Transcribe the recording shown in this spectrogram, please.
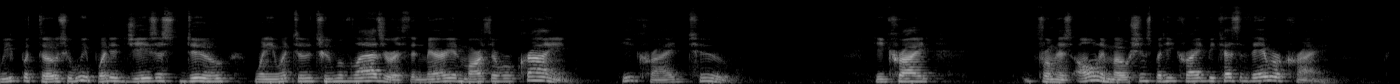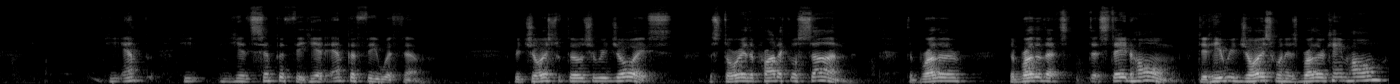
Weep with those who weep. What did Jesus do when he went to the tomb of Lazarus and Mary and Martha were crying? He cried too. He cried from his own emotions, but he cried because they were crying. He, he, he had sympathy, he had empathy with them. Rejoice with those who rejoice. The story of the prodigal son, the brother, the brother that, that stayed home. Did he rejoice when his brother came home?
